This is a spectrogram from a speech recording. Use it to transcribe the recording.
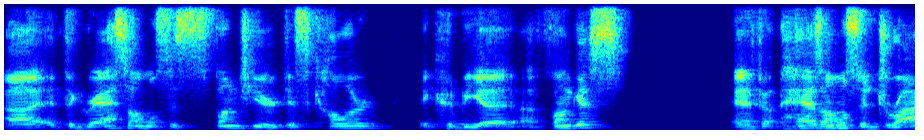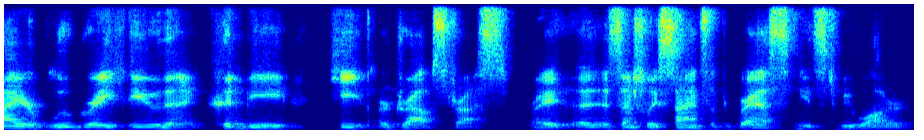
Uh, if the grass almost is spongy or discolored, it could be a, a fungus. And if it has almost a dry or blue-gray hue, then it could be heat or drought stress, right? Essentially signs that the grass needs to be watered.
